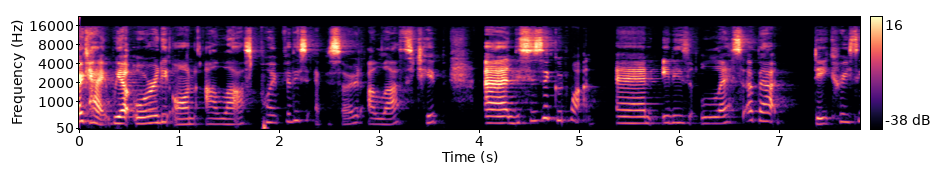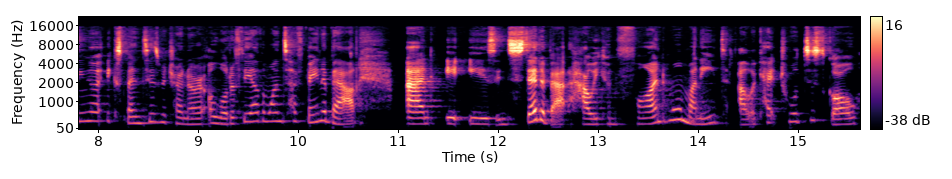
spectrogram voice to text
Okay, we are already on our last point for this episode, our last tip, and this is a good one. And it is less about decreasing your expenses, which I know a lot of the other ones have been about, and it is instead about how we can find more money to allocate towards this goal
